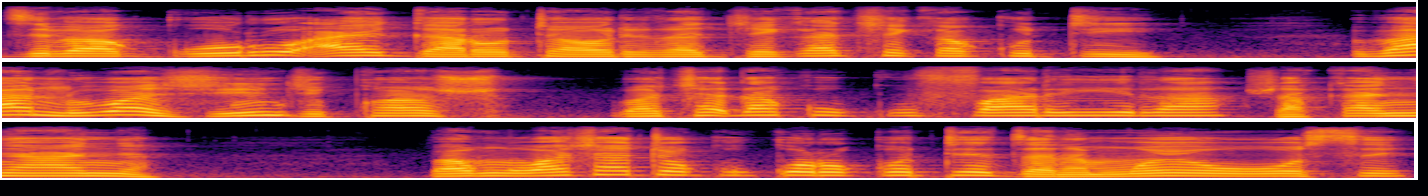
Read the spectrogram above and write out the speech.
dziva guru aigara kutaurira jeka cheka kuti vanhu vazhinji kwazvo vachada kukufarira zvakanyanya. Vamwe vachatokukorokotedza nemwoyo wose.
